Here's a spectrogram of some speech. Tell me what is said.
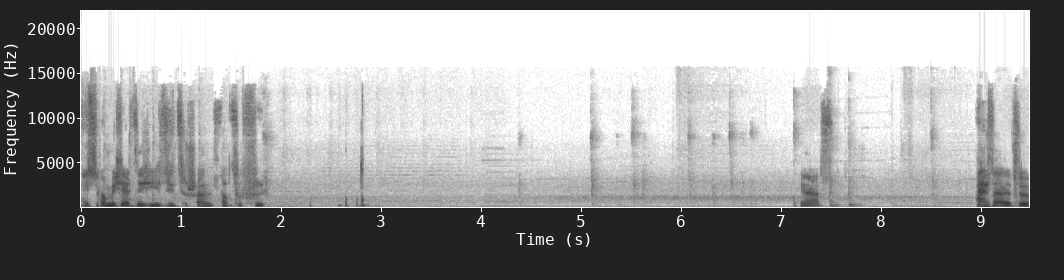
Ich traue mich jetzt nicht easy zu schreiben, ist noch zu früh. Ja. Alter, also,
